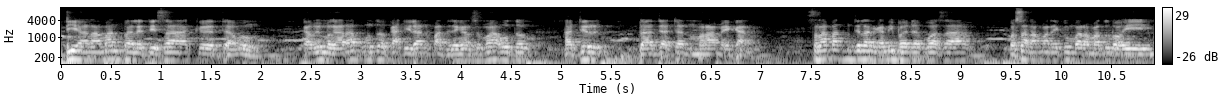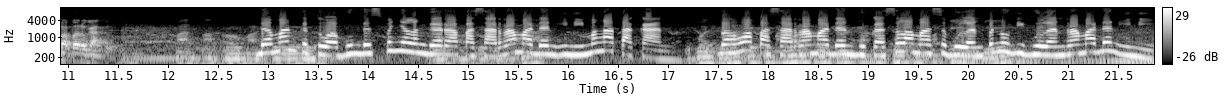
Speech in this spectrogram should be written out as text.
Di halaman Balai Desa Gedawung kami mengharap untuk kehadiran panjenengan semua untuk hadir belanja dan meramaikan. Selamat menjalankan ibadah puasa. Wassalamualaikum warahmatullahi wabarakatuh. Daman Ketua Bumdes penyelenggara Pasar Ramadan ini mengatakan bahwa Pasar Ramadan buka selama sebulan penuh di bulan Ramadan ini.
